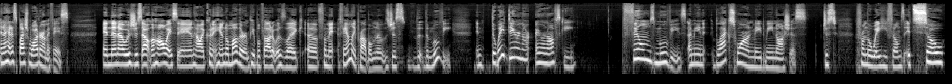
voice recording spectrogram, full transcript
And I had to splash water on my face. And then I was just out in the hallway saying how I couldn't handle mother, and people thought it was like a fama- family problem, and it was just the, the movie. And the way Darren Ar- Aronofsky films movies, I mean, Black Swan made me nauseous just from the way he films. It's so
